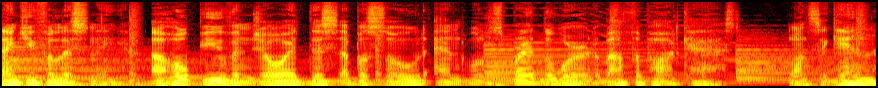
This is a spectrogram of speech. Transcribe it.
Thank you for listening. I hope you've enjoyed this episode and will spread the word about the podcast. Once again,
